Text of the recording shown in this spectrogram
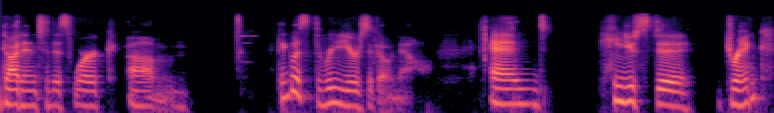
got into this work, um, I think it was three years ago now. And he used to drink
